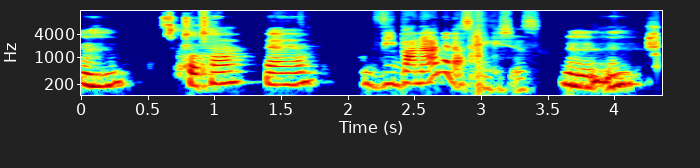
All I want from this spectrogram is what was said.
Mhm. Total, ja, ja. Und wie Banane das eigentlich ist. Mhm.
